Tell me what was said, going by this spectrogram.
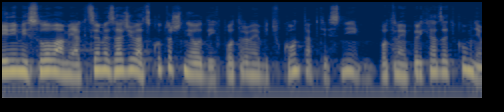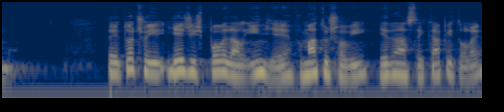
Inými slovami, ak chceme zažívať skutočný oddych, potrebujeme byť v kontakte s ním, potrebujeme prichádzať ku nemu. To je to, čo Ježiš povedal inde v Matúšovi 11. kapitole,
